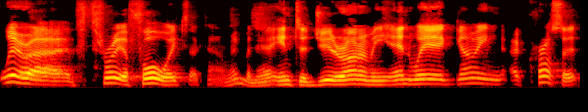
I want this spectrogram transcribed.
we're uh, three or four weeks, I can't remember now, into Deuteronomy, and we're going across it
